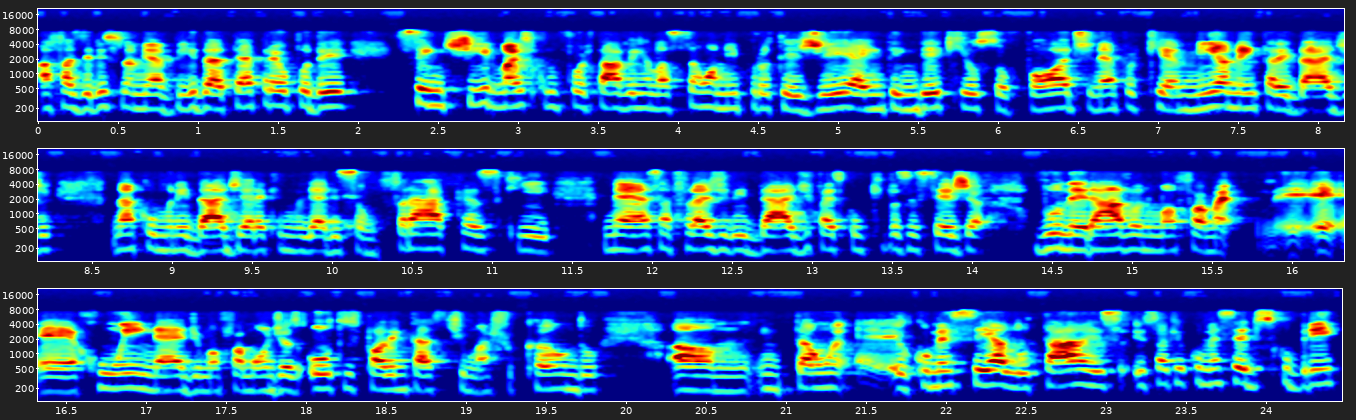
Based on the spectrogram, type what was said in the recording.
a fazer isso na minha vida, até para eu poder sentir mais confortável em relação a me proteger, a entender que eu sou forte, né? Porque a minha mentalidade na comunidade era que mulheres são fracas, que né, essa fragilidade faz com que você seja vulnerável de uma forma é, é, é, ruim, né? De uma forma onde os outros podem estar te machucando. Um, então é, eu comecei a lutar, só que eu comecei a descobrir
